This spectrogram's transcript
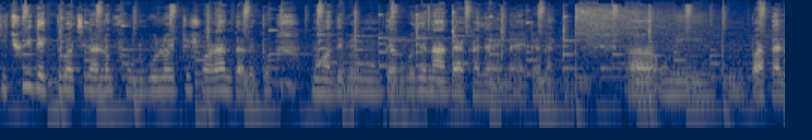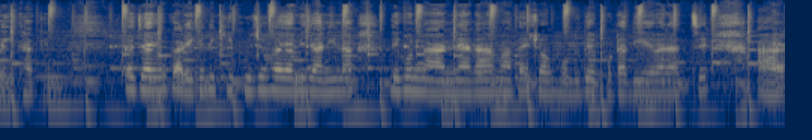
কিছুই দেখতে পাচ্ছি না। ফুলগুলো একটু সরান, তাহলে তো মহাদেবের মুখ দেখব যে না, দেখা যায় না এটা নাকি। উনি পাতালেই থাকেন। তা যাই হোক, আর এখানে কী পুজো হয় আমি জানি না। দেখুন ন্যাড়া মাথায় সব হলুদে ফোঁটা দিয়ে বেড়াচ্ছে। আর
